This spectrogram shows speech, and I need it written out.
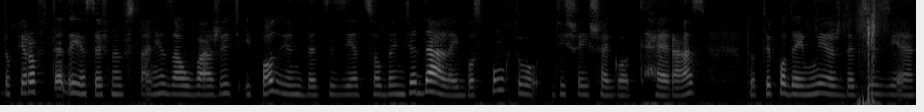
dopiero wtedy jesteśmy w stanie zauważyć i podjąć decyzję, co będzie dalej, bo z punktu dzisiejszego teraz, to ty podejmujesz decyzję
